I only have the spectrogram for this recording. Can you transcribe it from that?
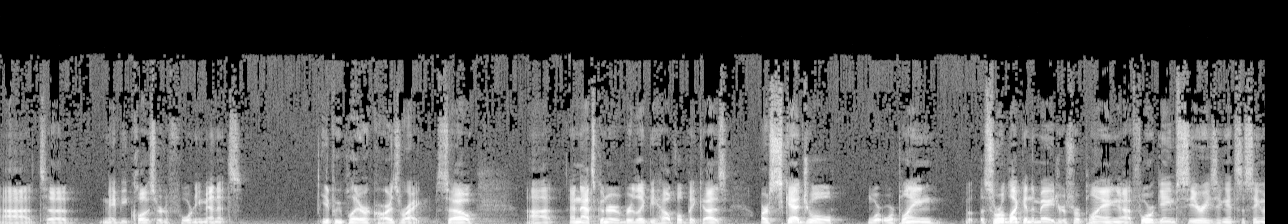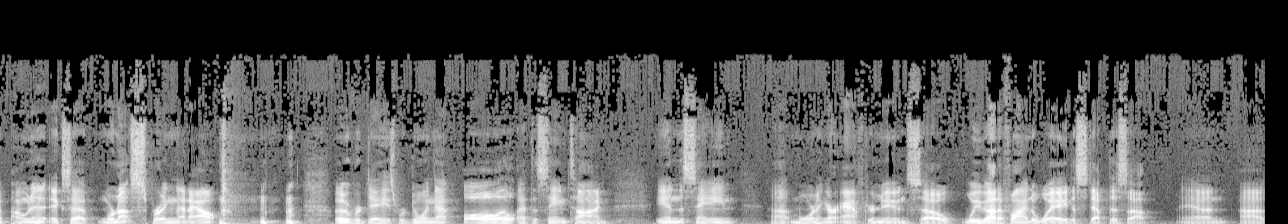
uh, to maybe closer to 40 minutes if we play our cards right. So, uh, and that's going to really be helpful because our schedule we're, we're, playing sort of like in the majors. We're playing a four game series against the same opponent, except we're not spreading that out over days. We're doing that all at the same time in the same uh, morning or afternoon. So we've got to find a way to step this up. And uh,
